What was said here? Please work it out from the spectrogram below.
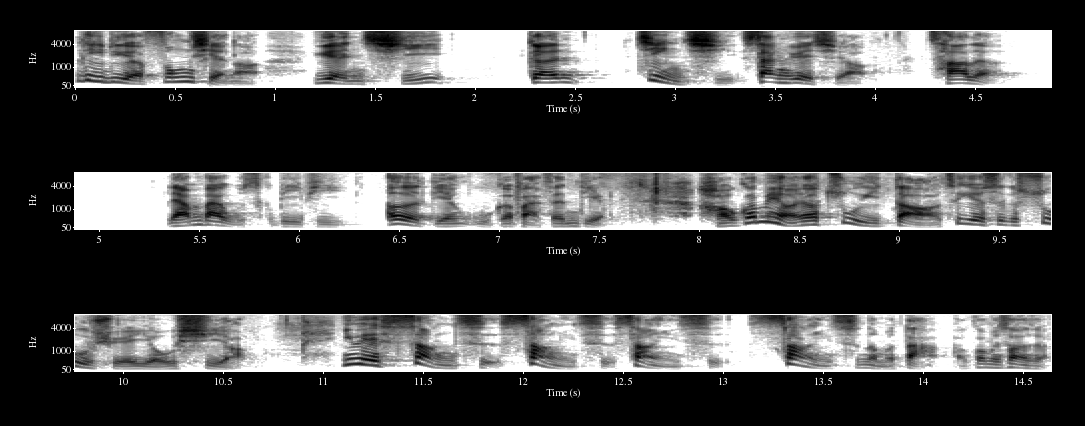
利率的风险呢，远期跟近期三个月期啊差了。两百五十个 BP，二点五个百分点。好，观众朋友要注意到，这个是个数学游戏啊。因为上次、上一次、上一次、上一次那么大啊，观众上一次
